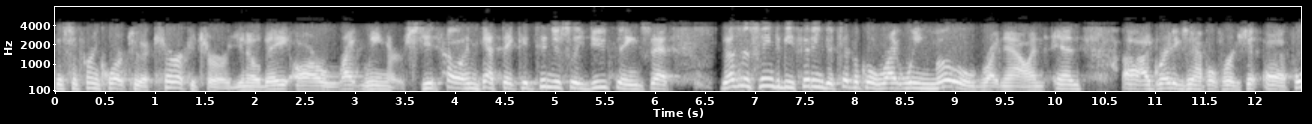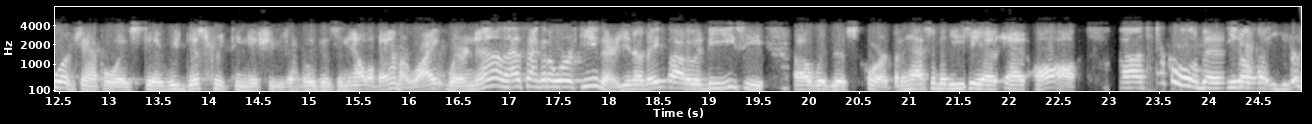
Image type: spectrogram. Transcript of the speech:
the Supreme Court to a caricature. You know, they are right wingers, you know, and yet they continuously do things that doesn't seem to be fitting the typical right wing mold right now. And and uh, a great example, for uh, for example, is the redistricting issues. I believe was in Alabama, right, where no, that's not going to work either. You know, they thought it would be easy uh, with this court, but it hasn't been easy at, at all. Uh, talk a little bit, you know, about your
